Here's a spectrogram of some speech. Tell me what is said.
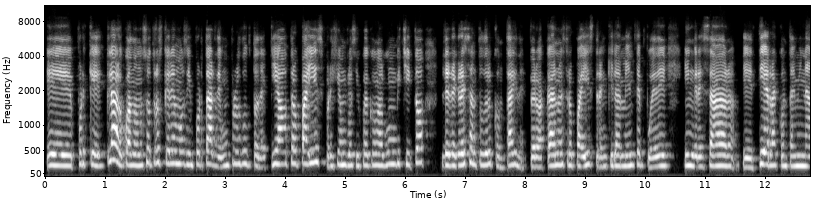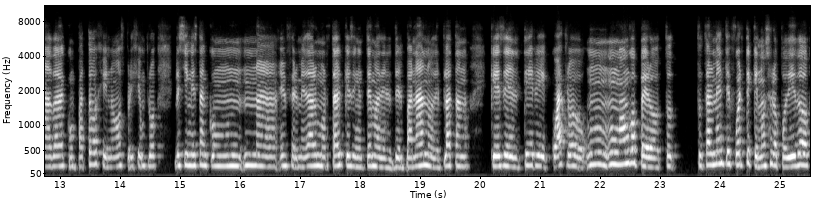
eh, porque claro, cuando nosotros queremos importar de un producto de aquí a otro país, por ejemplo, si fue con algún bichito, le regresan todo el container, pero acá en nuestro país tranquilamente puede ingresar eh, tierra contaminada con patógenos, por ejemplo, recién están con un- una enfermedad mortal que es en el tema del, del banano, del plátano que es el TR4, un, un hongo, pero totalmente fuerte que no se lo ha podido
